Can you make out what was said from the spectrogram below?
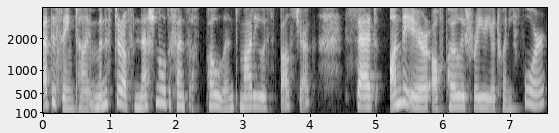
At the same time, Minister of National Defense of Poland, Mariusz Błaszczak, said on the air of Polish Radio 24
